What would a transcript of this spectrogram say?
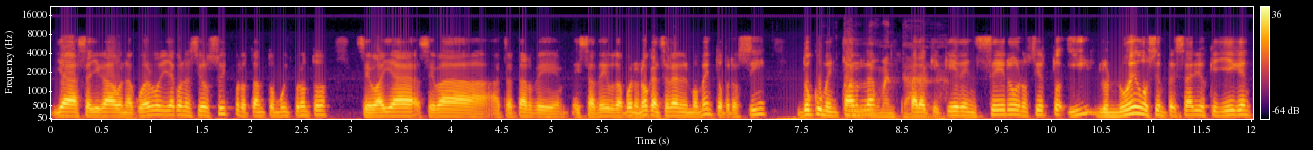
ya se ha llegado a un acuerdo ya con el señor Sweet, por lo tanto muy pronto se vaya, se va a tratar de esa deuda, bueno, no cancelar en el momento, pero sí documentarla, Documentarla. para que quede en cero, ¿no es cierto? Y los nuevos empresarios que lleguen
